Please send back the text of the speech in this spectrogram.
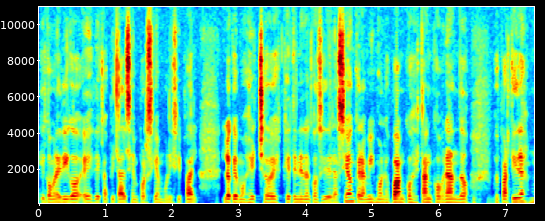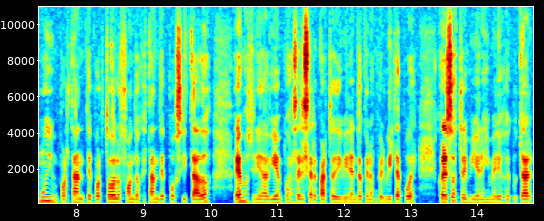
que como le digo es de capital 100% municipal. Lo que hemos hecho es que teniendo en consideración que ahora mismo los bancos están cobrando pues partidas muy importantes por todos los fondos que están depositados, hemos tenido a bien pues hacer ese reparto de dividendos que nos permita pues con esos 3 millones y medio ejecutar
